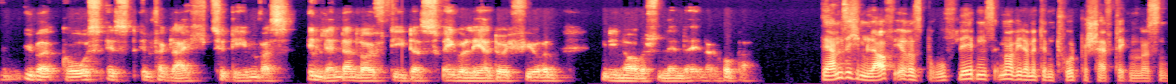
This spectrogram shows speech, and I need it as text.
übergroß ist im Vergleich zu dem, was in Ländern läuft, die das regulär durchführen, wie die nordischen Länder in Europa. Sie haben sich im Laufe Ihres Berufslebens immer wieder mit dem Tod beschäftigen müssen.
